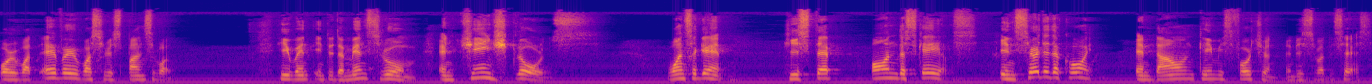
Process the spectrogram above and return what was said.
or whatever was responsible. He went into the men's room and changed clothes. Once again, he stepped on the scales, inserted a coin, and down came his fortune. And this is what it says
